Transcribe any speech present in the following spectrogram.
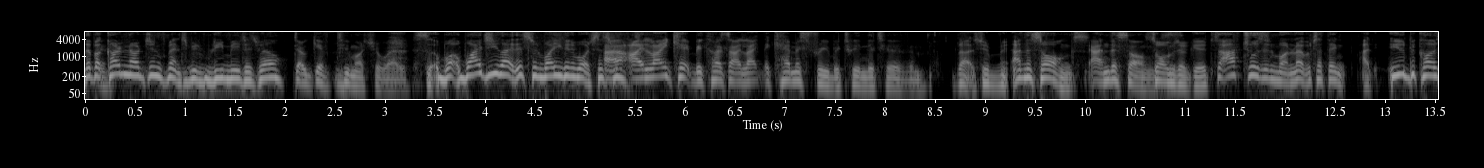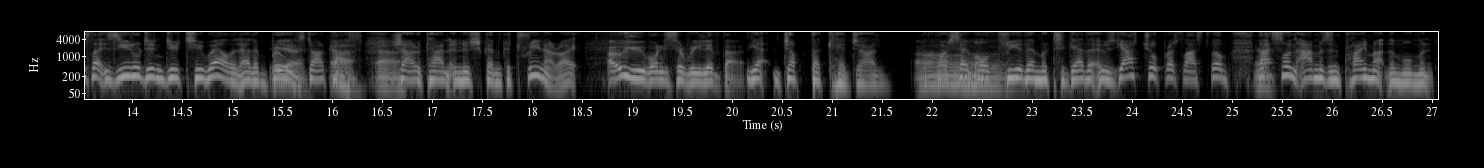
No, but Karan Arjun's meant to be remade as well. Don't give too much away. So, wh- why do you like this one? Why are you going to watch this Uh, one? I like it because I like the chemistry between the two of them That's your and the songs. and the songs. Songs are good. So I've chosen one, right, which I think, you know, because like Zero didn't do too well, it had a brilliant Yeah, star yeah, cast. yeah. Shah Rukh Khan, Anushka, and Katrina, right? Oh, you wanted to relive that? Yeah, Jab Tak Hai Jaan. The first time all three of them were together. It was Yash Chopra's last film. That's on Amazon Prime at the moment.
